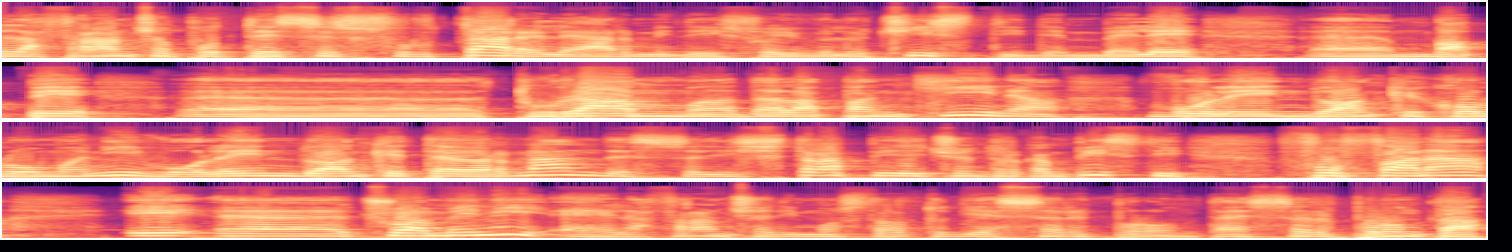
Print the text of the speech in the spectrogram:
la Francia potesse sfruttare le armi dei suoi velocisti, Dembélé, eh, Mbappé, eh, Turam dalla panchina, volendo anche Colomani, volendo anche Teo Hernandez, gli strappi dei centrocampisti, Fofana e eh, Chouameni, e la Francia ha dimostrato di essere pronta, essere pronta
